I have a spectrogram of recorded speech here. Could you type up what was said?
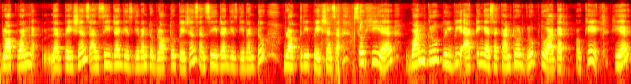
block 1 uh, patients and C drug is given to block 2 patients and C drug is given to block 3 patients. So here one group will be acting as a control group to other. Okay. Here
